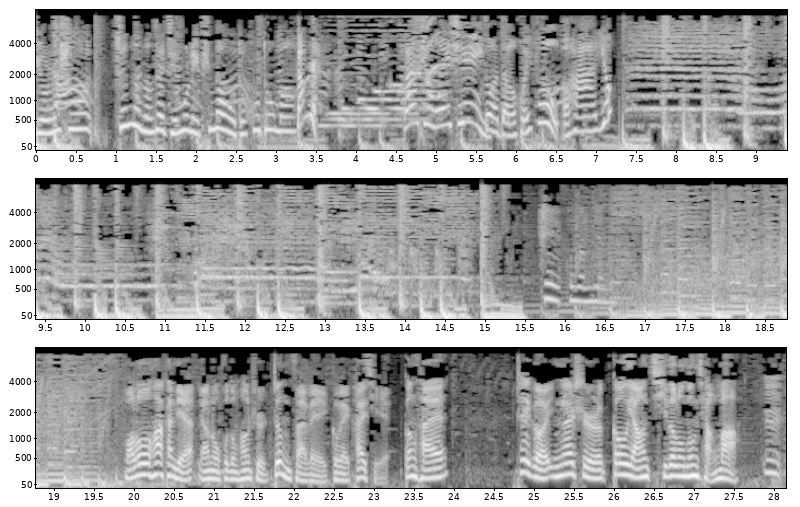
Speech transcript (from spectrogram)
有人说，真的能在节目里听到我的互动吗？当然，关注微信，坐等回复，哦哈哟。嘿，我冷眼了。网络文化看点两种互动方式正在为各位开启。刚才这个应该是高阳骑的龙东墙吧？嗯，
